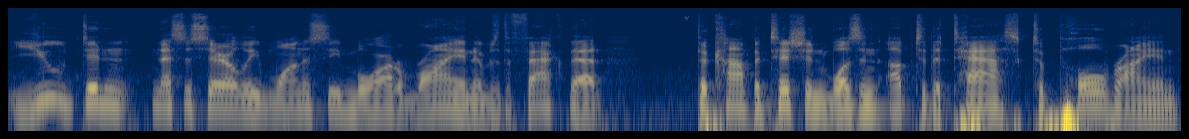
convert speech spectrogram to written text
you didn't necessarily want to see more out of Ryan. It was the fact that the competition wasn't up to the task to pull Ryan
